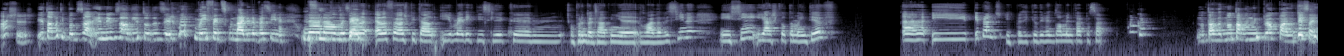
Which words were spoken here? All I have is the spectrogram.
Achas? Eu estava tipo a gozar. Eu andei a gozar o dia todo a dizer o efeito secundário da vacina. Um não, não, mas ela, ela foi ao hospital e o médico disse-lhe que hum, perguntou-lhe se ela tinha levado a vacina e sim, e acho que ele também teve. Ah, e, e pronto, e depois aquilo eventualmente vai passar. Não estava não estava muito preocupada. Pensei,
